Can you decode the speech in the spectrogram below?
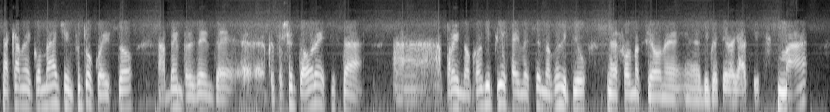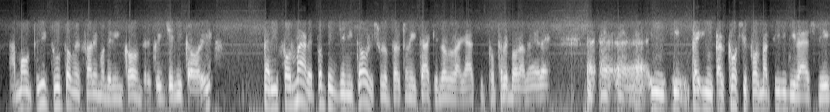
la Camera di Commercio in tutto questo ha ben presente eh, questo settore e si sta aprendo ancora di più, sta investendo ancora di più nella formazione eh, di questi ragazzi. Ma a monte di tutto noi faremo degli incontri con i genitori per informare proprio i genitori sulle opportunità che i loro ragazzi potrebbero avere eh, eh, in, in, in, percorsi formativi diversi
